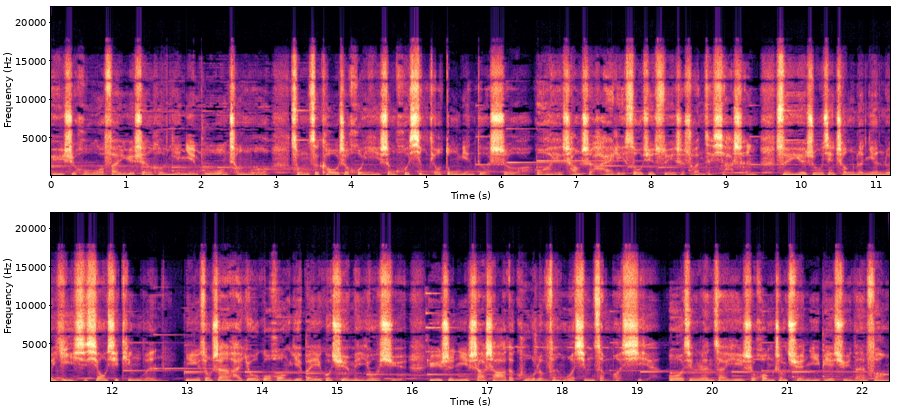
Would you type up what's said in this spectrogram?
于是乎，我翻越山河，念念不忘成魔。从此靠着回忆生活，像条冬眠的蛇。我也尝试海里搜寻，随着船在下沉。岁月逐渐成了年轮，一些消息听闻。你从山海游过荒野，北国却没有雪。于是你傻傻的哭了，问我情怎么写。我竟然在一时慌张，劝你别去南方。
